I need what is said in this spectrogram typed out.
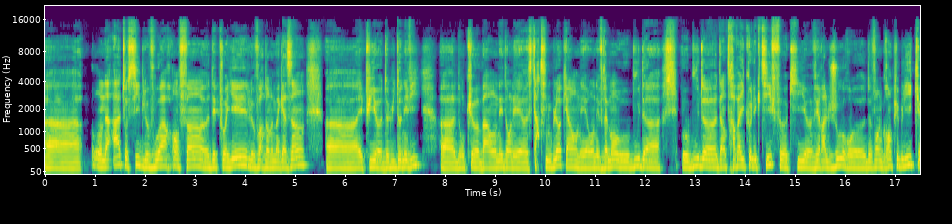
on a hâte aussi de le voir enfin déployer, le voir dans nos magasins, et puis de lui donner vie. donc, ben, on est dans les starting blocks. Hein, on est on est vraiment au bout d'un au bout d'un travail collectif qui verra le jour devant le grand public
